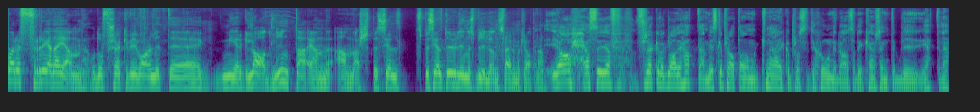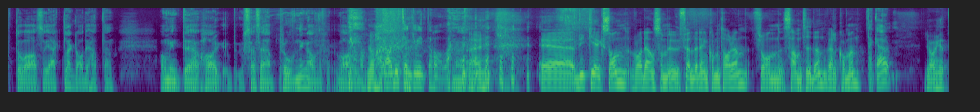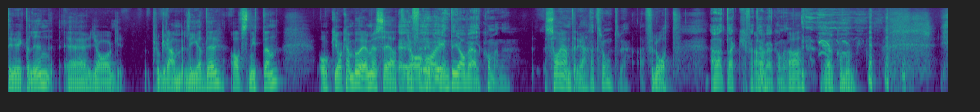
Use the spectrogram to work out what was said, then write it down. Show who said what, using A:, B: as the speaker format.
A: var det fredag igen och då försöker vi vara lite mer gladlynta än annars. Speciellt, speciellt du Linus Bylund, Sverigedemokraterna.
B: Ja, alltså jag försöker vara glad i hatten. Vi ska prata om knark och prostitution idag så det kanske inte blir jättelätt att vara så jäkla glad i hatten. Om vi inte har så att säga, provning av varorna.
C: ja, det tänker vi inte ha va? Nej.
A: Eh, Dick Eriksson var den som fällde den kommentaren från Samtiden. Välkommen.
C: Tackar.
A: Jag heter Erik Dahlin. Eh, jag programleder avsnitten. Och jag kan börja med att säga att
B: eh,
A: jag har...
B: Är inte jag välkommen?
A: Sa jag inte det?
B: Jag tror inte det.
A: Förlåt.
B: Ja, tack för att
A: ja,
B: jag är välkommen.
A: Ja, välkommen.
